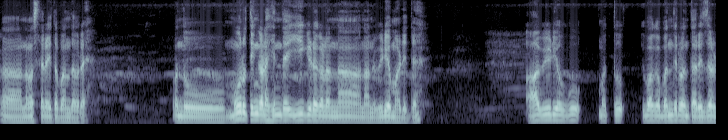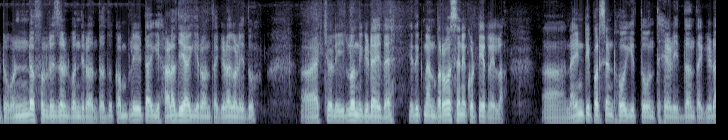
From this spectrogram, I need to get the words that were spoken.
ನಮಸ್ತೆ ರೈತ ಬಾಂಧವರೇ. ಒಂದು ಮೂರು ತಿಂಗಳ ಹಿಂದೆ ಈ ಗಿಡಗಳನ್ನು ನಾನು ವಿಡಿಯೋ ಮಾಡಿದ್ದೆ. ಆ ವಿಡಿಯೋಗೂ ಮತ್ತು ಇವಾಗ ಬಂದಿರುವಂಥ ರಿಸಲ್ಟ್ ವಂಡರ್ಫುಲ್ ರಿಸಲ್ಟ್ ಬಂದಿರುವಂಥದ್ದು ಕಂಪ್ಲೀಟಾಗಿ ಹಳದಿಯಾಗಿರುವಂಥ ಗಿಡಗಳಿದು. ಆ್ಯಕ್ಚುಲಿ ಇಲ್ಲೊಂದು ಗಿಡ ಇದೆ. ಇದಕ್ಕೆ ನಾನು ಭರವಸೆನೇ ಕೊಟ್ಟಿರಲಿಲ್ಲ. ನೈಂಟಿ ಪರ್ಸೆಂಟ್ ಹೋಗಿತ್ತು ಅಂತ ಹೇಳಿ ಇದ್ದಂಥ ಗಿಡ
